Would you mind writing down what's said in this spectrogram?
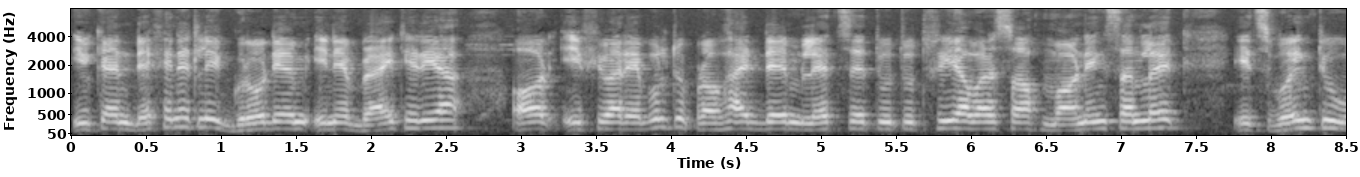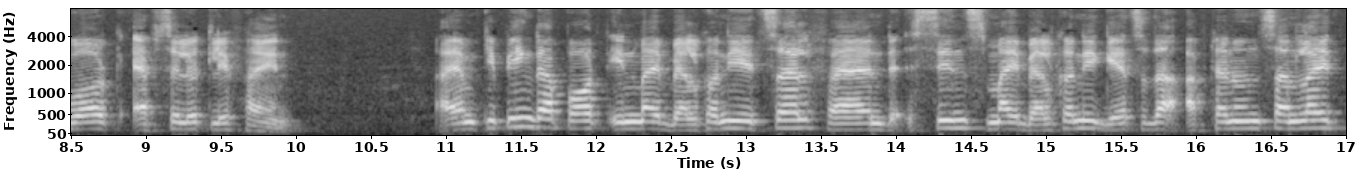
you can definitely grow them in a bright area or if you are able to provide them let's say 2 to 3 hours of morning sunlight it's going to work absolutely fine I am keeping the pot in my balcony itself and since my balcony gets the afternoon sunlight,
